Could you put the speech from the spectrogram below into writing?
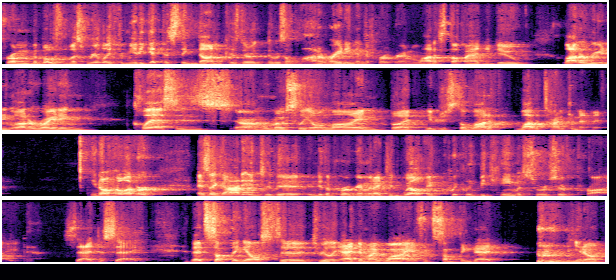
from the both of us, really, for me to get this thing done. Because there there was a lot of writing in the program, a lot of stuff I had to do, a lot of reading, a lot of writing. Classes um, were mostly online, but you know, just a lot of a lot of time commitment. You know, however, as I got into the into the program and I did well, it quickly became a source of pride. Sad to say that's something else to, to really add to my why is it's something that you know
